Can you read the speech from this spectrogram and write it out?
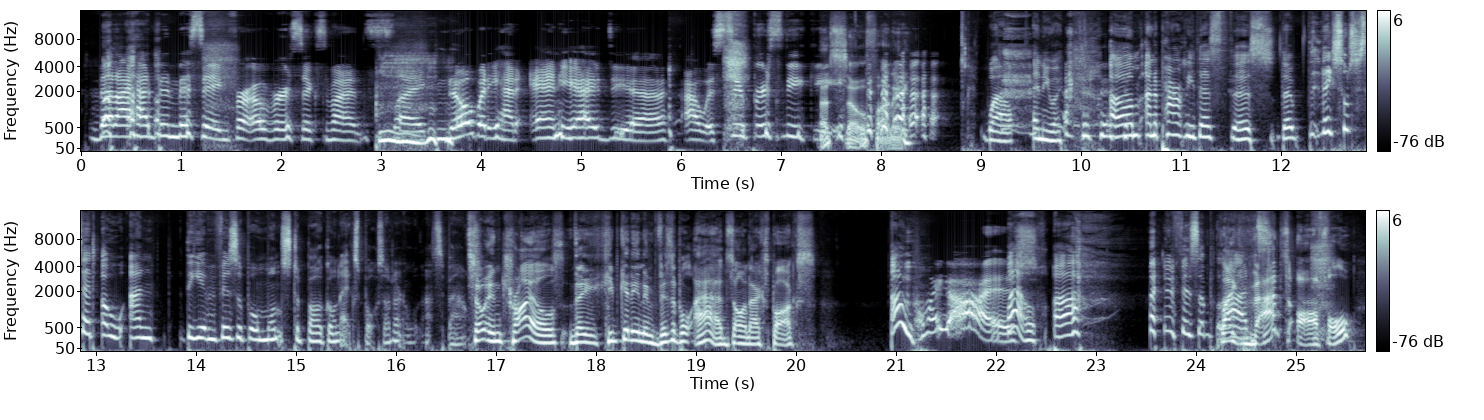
Knew that I had been missing for over six months. Like nobody had any idea. I was super sneaky. That's so funny. Well, anyway, um, and apparently there's this. There, they sort of said, oh, and the invisible monster bug on Xbox. I don't know what that's about. So in trials, they keep getting invisible adds on Xbox. oh, oh my gosh. well, uh, invisible Like adds. that's awful.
